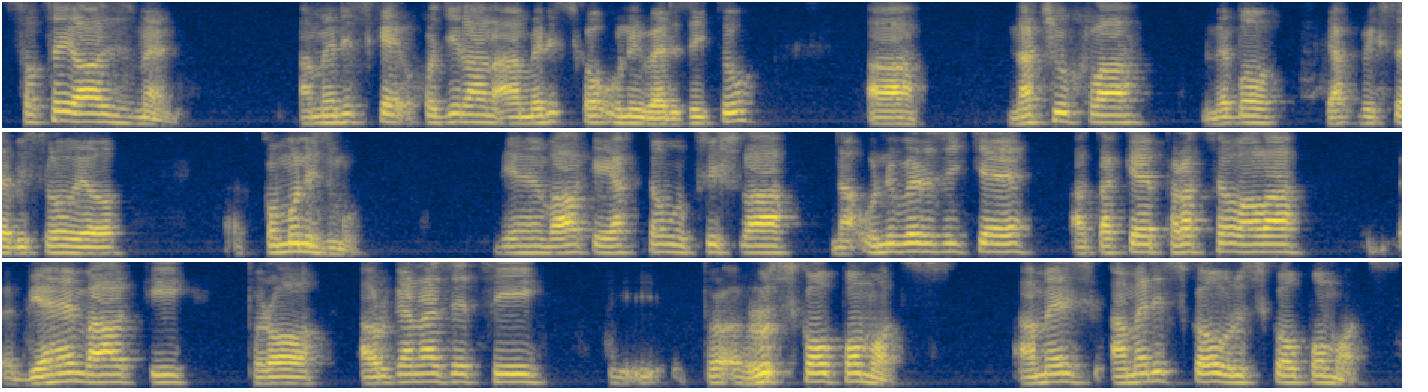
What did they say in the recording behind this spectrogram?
socialismem. Americké, chodila na americkou univerzitu a načuchla, nebo jak bych se vyslovil, komunismu. Během války, jak k tomu přišla na univerzitě a také pracovala během války pro organizaci pro ruskou pomoc, americkou ruskou pomoc,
